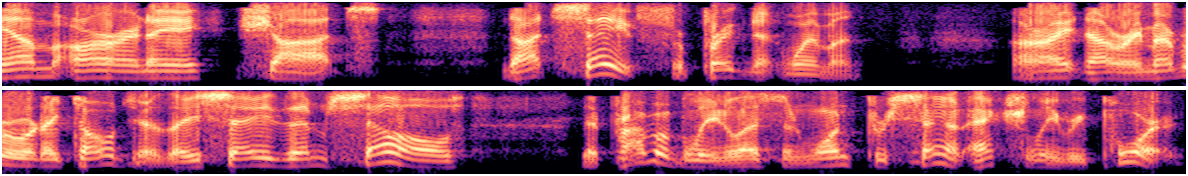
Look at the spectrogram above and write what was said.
mRNA shots not safe for pregnant women. All right, now remember what I told you. They say themselves that probably less than 1% actually report.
